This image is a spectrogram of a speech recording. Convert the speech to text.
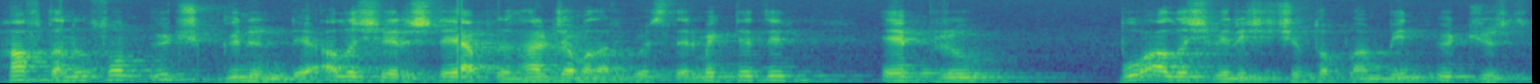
haftanın son 3 gününde alışverişte yaptığı harcamaları göstermektedir. Ebru bu alışveriş için toplam 1300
